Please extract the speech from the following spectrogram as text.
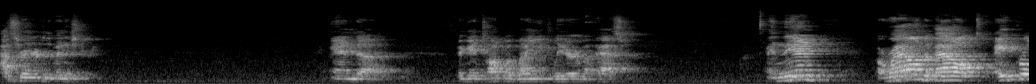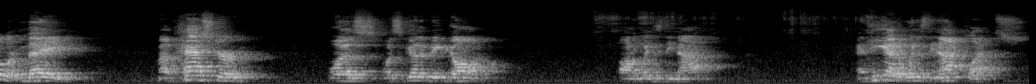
I surrendered to the ministry and uh, began talking with my youth leader and my pastor. And then around about April or May, my pastor was, was going to be gone on a Wednesday night. And he had a Wednesday night class.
